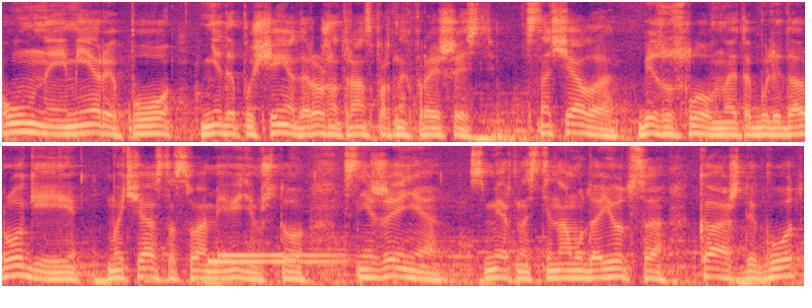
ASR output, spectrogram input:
умные меры по недопущению дорожно-транспортных происшествий. Сначала, безусловно, это были дороги, и мы часто с вами видим, что снижение смертности нам удается каждый год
